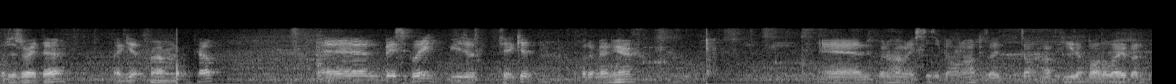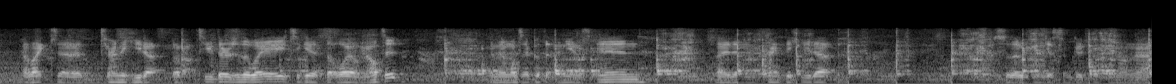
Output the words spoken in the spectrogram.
which is right there. I get from Co. And basically, you just take it, put them in here, and we don't have any sizzle going on because I don't have the heat up all the way, but I like to turn the heat up about two-thirds of the way to get the oil melted. And then once I put the onions in, I then crank the heat up so that we can get some good cooking on that.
